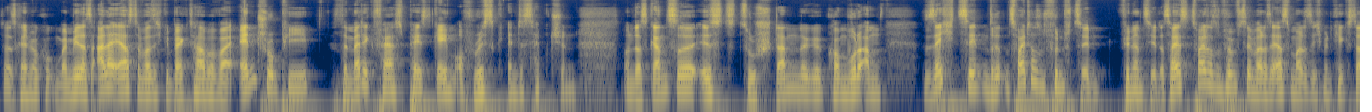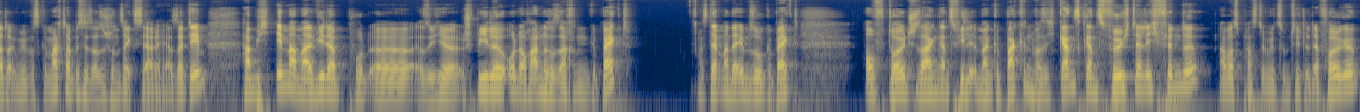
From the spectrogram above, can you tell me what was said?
So, jetzt kann ich mal gucken. Bei mir das allererste, was ich gebackt habe, war Entropy Thematic Fast-Paced Game of Risk and Deception. Und das Ganze ist zustande gekommen, wurde am 16.03.2015 finanziert. Das heißt, 2015 war das erste Mal, dass ich mit Kickstarter irgendwie was gemacht habe, ist jetzt also schon sechs Jahre her. Seitdem habe ich immer mal wieder, äh, also hier Spiele und auch andere Sachen gebackt. Das nennt man da eben so, gebackt. Auf Deutsch sagen ganz viele immer gebacken, was ich ganz, ganz fürchterlich finde, aber es passt irgendwie zum Titel der Folge.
